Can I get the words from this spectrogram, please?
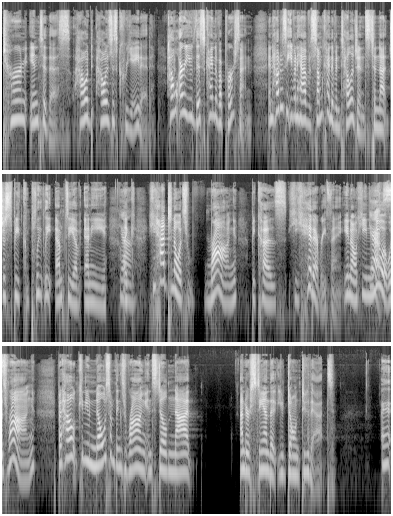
turn into this? How how is this created? How are you this kind of a person? And how does he even have some kind of intelligence to not just be completely empty of any Yeah. like he had to know it's wrong because he hid everything. You know, he Yes. knew it was wrong. But how can you know something's wrong and still not understand that you don't do that? I,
